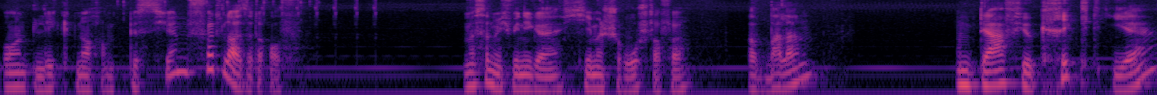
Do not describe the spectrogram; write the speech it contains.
Und legt noch ein bisschen Fertilizer drauf. Müssen nämlich weniger chemische Rohstoffe verballern. Und dafür kriegt ihr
